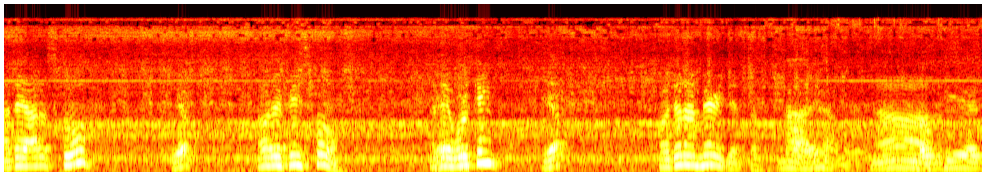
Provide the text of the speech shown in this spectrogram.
Are they out of school? Yep. Oh, they're in school. Are they working? Yep. Oh, they're not married yet, though. Nah, they're not married. Oh. No, No kids.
